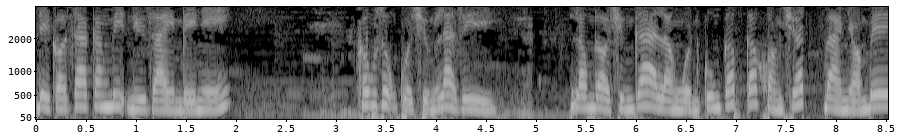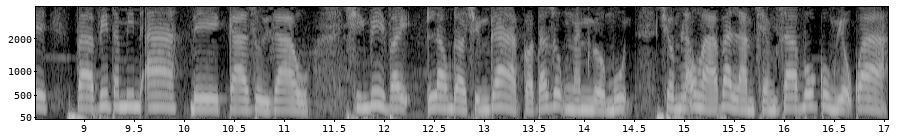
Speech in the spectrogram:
để có da căng mịn như da em bé nhé. Công dụng của trứng là gì? Lòng đỏ trứng gà là nguồn cung cấp các khoáng chất và nhóm B và vitamin A, D, K dồi dào. Chính vì vậy, lòng đỏ trứng gà có tác dụng ngăn ngừa mụn, chống lão hóa và làm trắng da vô cùng hiệu quả.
